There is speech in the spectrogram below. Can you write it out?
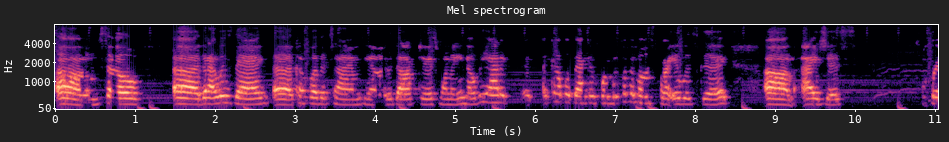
Um, so uh, that was that. Uh, a couple other times, you know, the doctors wanted, you know, we had a, a couple back and forth, but for the most part, it was good. Um, I just for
